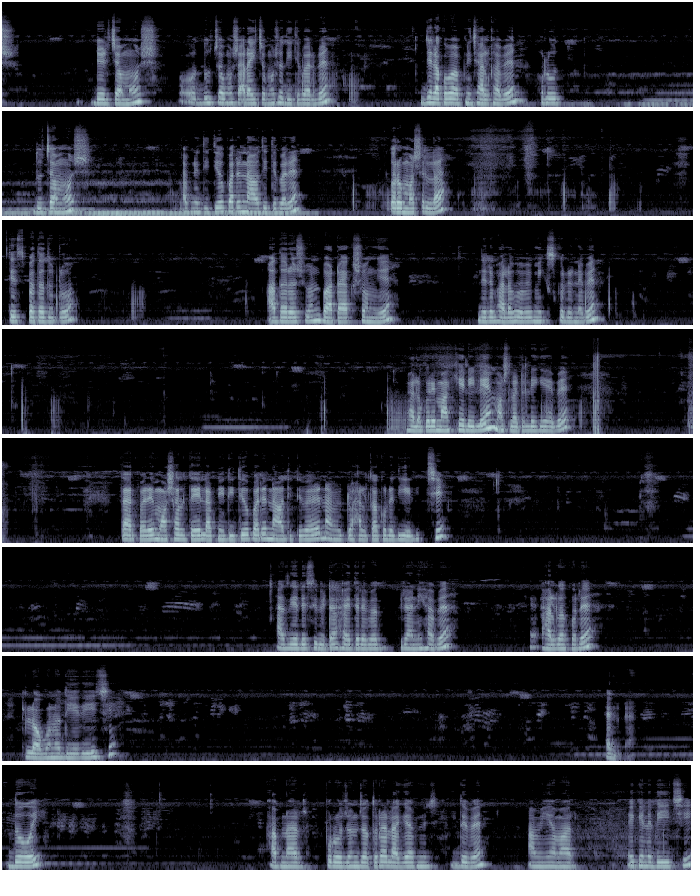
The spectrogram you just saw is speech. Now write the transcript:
দেড় চামচ ও দু চামচ আড়াই চামচও দিতে পারবেন। যেরকম আপনি ঝাল খাবেন, হলুদ দু চামচ আপনি দিতেও পারেন, নাও দিতে পারেন। গরম মশলা, তেজপাতা দুটো, আদা রসুন বাটা একসঙ্গে যেটা ভালোভাবে মিক্স করে নেবেন। ভালো করে মাখিয়ে নিলে মশলাটা লেগে যাবে। তারপরে মশাল তেল আপনি দিতেও পারেন না দিতে পারেন, আমি একটু হালকা করে দিয়ে দিচ্ছি। আজকের রেসিপিটা হায়দ্রাবাদ বিরিয়ানি হবে। হালকা করে লবণও দিয়ে দিয়েছি। দই। আপনার প্রয়োজন যতটা লাগে আপনি দেবেন। আমি আমার এখানে দিয়েছি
